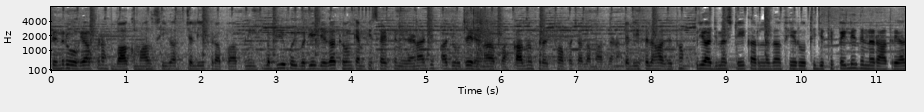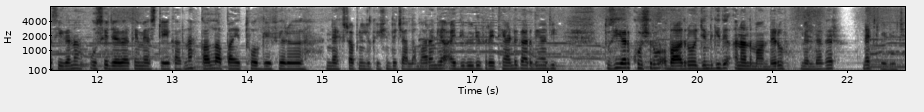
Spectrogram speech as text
ਸਿੰਦਰ ਹੋ ਗਿਆ ਆਪਣਾ। ਬਾ ਕਮਾਲ ਸੀਗਾ। ਚੱਲੀਏ ਫਿਰ ਆਪਾਂ ਆਪਣੀ ਲੱਭੀਏ ਕੋਈ ਵਧੀਆ ਜਗ੍ਹਾ ਕਿਉਂ ਕੈਂਪੀ ਸਾਈਡ ਤੇ ਨਹੀਂ ਰਹਿਣਾ ਅੱਜ। ਅੱਜ ਉਹਦੇ ਰਹਿਣਾ ਆਪਾਂ। ਕੱਲ ਨੂੰ ਫਿਰ ਇੱਥੋਂ ਆਪਾਂ ਚਾਲਾ ਮਾਰ ਲੈਣਾ ਚੱਲੀਏ ਫਿਲਹਾਲ ਇੱਥੋਂ। ਜੀ, ਅੱਜ ਮੈਂ ਸਟੇ ਕਰਨ ਲੱਗਾ। ਫਿਰ ਉੱਥੇ ਜਿੱਥੇ ਪਹਿਲੇ ਦਿਨ ਰਾਤ ਰਿਹਾ ਸੀਗਾ ਨਾ, ਉਸੇ ਜਗ੍ਹਾ ਤੇ ਮੈਂ ਸਟੇ ਕਰਨਾ। ਕੱਲ ਆਪਾਂ ਇੱਥੋਂ ਅੱਗੇ ਫਿਰ ਨੈਕਸਟ ਆਪਣੀ ਲੋਕੇਸ਼ਨ ਤੇ ਚਾਲਾ ਮਾਰਾਂਗੇ। ਅੱਜ ਦੀ ਵੀਡੀਓ ਫਿਰ ਇੱਥੇ ਐਂਡ ਕਰਦੇ ਹਾਂ ਜੀ। ਤੁਸੀਂ ਯਾਰ ਖੁਸ਼ ਰਹੋ, ਆਬਾਦ ਰਹੋ, ਜ਼ਿੰਦਗੀ ਦੇ ਆਨੰਦ ਮਾਣਦੇ ਰਹੋ। ਮਿਲਦਾ ਫਿਰ ਨੈਕਸਟ ਵੀਡੀਓ 'ਚ।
